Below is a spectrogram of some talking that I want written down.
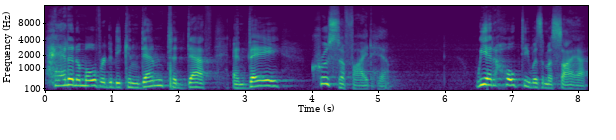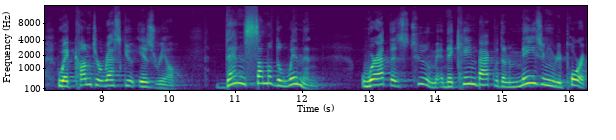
handed him over to be condemned to death, and they crucified him. We had hoped he was a Messiah who had come to rescue Israel. Then some of the women were at this tomb and they came back with an amazing report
